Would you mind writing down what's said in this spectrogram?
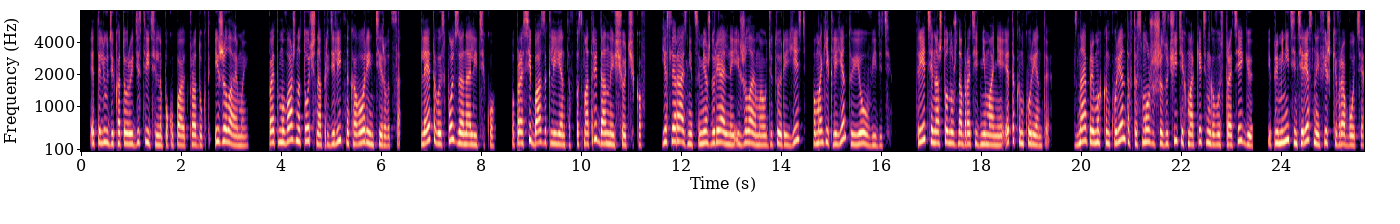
– это люди, которые действительно покупают продукт, и желаемой. Поэтому важно точно определить, на кого ориентироваться. Для этого используй аналитику. Попроси базы клиентов, посмотри данные счетчиков, если разница между реальной и желаемой аудиторией есть, помоги клиенту ее увидеть. Третье, на что нужно обратить внимание, это конкуренты. Зная прямых конкурентов, ты сможешь изучить их маркетинговую стратегию и применить интересные фишки в работе.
